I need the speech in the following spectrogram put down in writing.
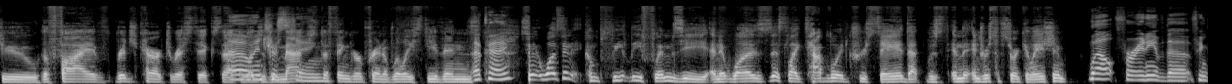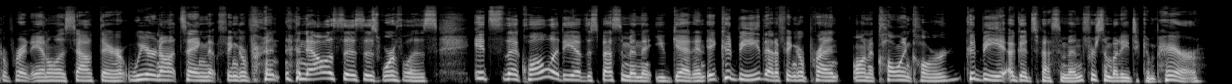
to the five ridge characteristics that oh, allegedly matched the fingerprint of Willie Stevens. Okay. So it wasn't completely flimsy and it was this like tabloid crusade that was in the interest of circulation. Well, for any of the fingerprint analysts out there, we are not saying that fingerprint analysis is worthless. It's the quality of the specimen that you get. And it could be that a fingerprint on a calling card could be a good specimen for somebody to compare.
